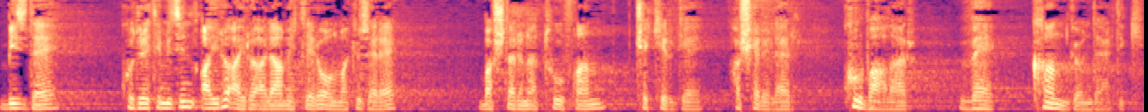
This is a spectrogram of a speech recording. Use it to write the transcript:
Biz de kudretimizin ayrı ayrı alametleri olmak üzere başlarına tufan, çekirge, haşereler, kurbağalar ve kan gönderdik.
